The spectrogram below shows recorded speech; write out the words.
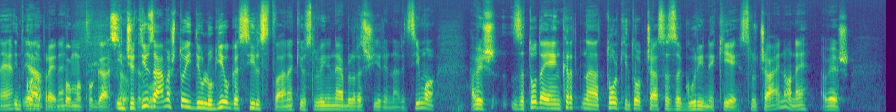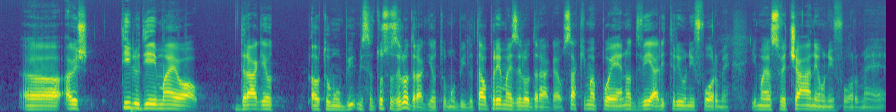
ne, in tako ja, naprej. Ne. pogasili, In če ti vzameš to ideologijo gasilstva, ne, ki je v Sloveniji najbolj razširjena, recimo, veš, zato da je enkrat na toliko in toliko časa zagori nekje slučajno, ne, a veš, uh, a veš, ti ljudje imajo drage avtomobile, mislim, to so zelo dragi avtomobili, ta oprema je zelo draga, vsak ima po eno, dve ali tri uniforme, imajo svečane uniforme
